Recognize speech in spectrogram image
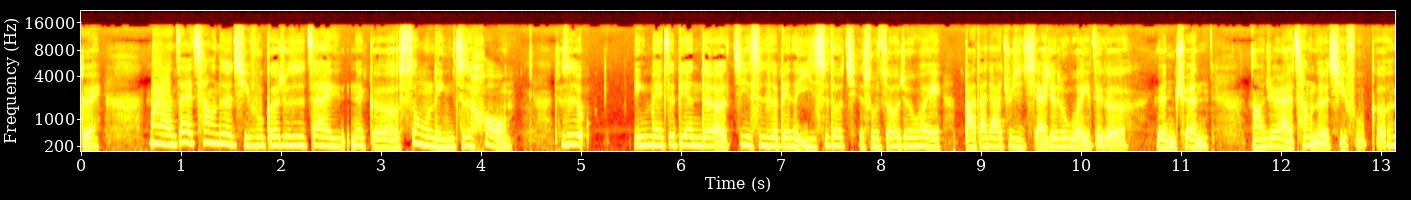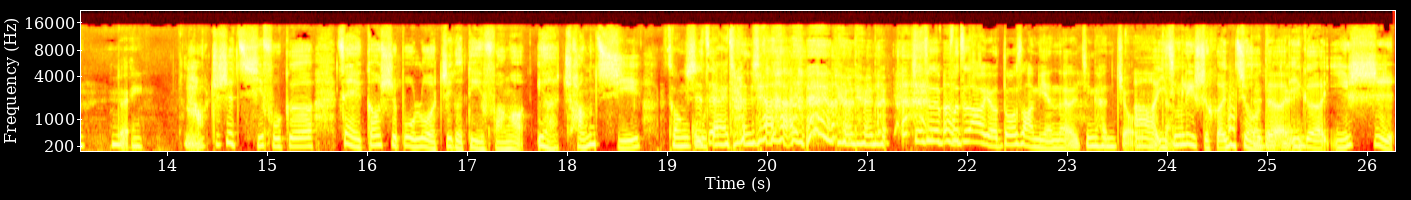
对，那在唱这个祈福歌，就是在那个送灵之后。就是灵媒这边的祭祀这边的仪式都结束之后，就会把大家聚集起来，就是围这个圆圈，然后就来唱这祈福歌。对，好，这是祈福歌在高氏部落这个地方哦，呀，长期从古代传下来，对对对，就是不知道有多少年了，已经很久啊，已经历史很久的一个仪式。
